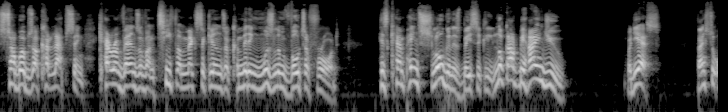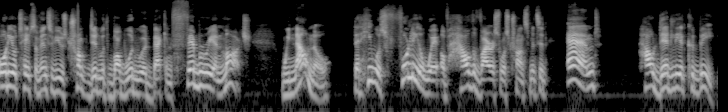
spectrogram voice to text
suburbs are collapsing, caravans of Antifa Mexicans are committing Muslim voter fraud. His campaign slogan is basically, look out behind you. But yes, thanks to audio tapes of interviews Trump did with Bob Woodward back in February and March, we now know that he was fully aware of how the virus was transmitted and how deadly it could be.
